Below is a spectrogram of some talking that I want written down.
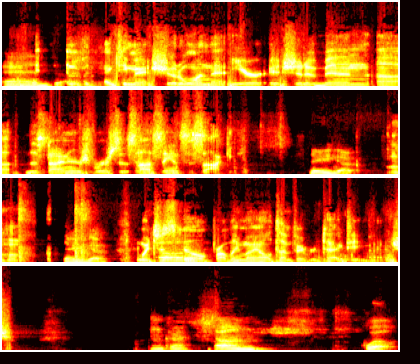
And uh, the tag team match should have won that year, it should have been uh, the Steiners versus Hase and Sasaki, there you go. hmm There you go. which is Um, still probably my all-time favorite tag team match. Okay. Um, well,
